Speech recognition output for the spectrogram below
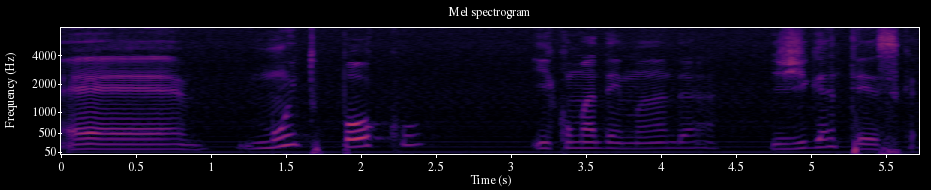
é, muito pouco e com uma demanda gigantesca.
